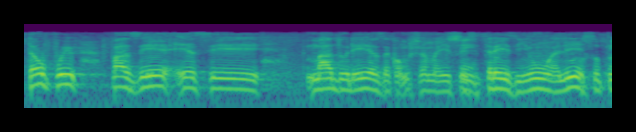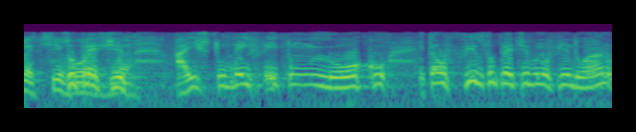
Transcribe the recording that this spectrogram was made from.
Então eu fui fazer esse madureza, como chama isso, Sim. esse 3 em 1 ali. O supletivo Supletivo. hoje, é. Aí estudei feito um louco. Então eu fiz o supletivo no fim do ano,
